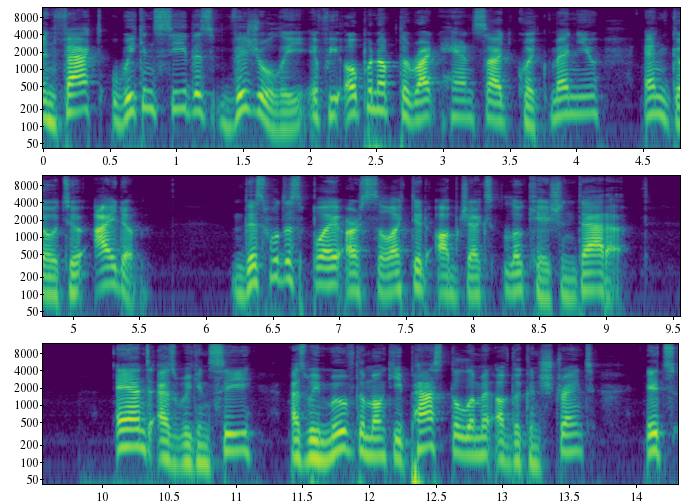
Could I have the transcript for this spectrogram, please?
In fact, we can see this visually if we open up the right hand side quick menu and go to Item. This will display our selected object's location data. And as we can see, as we move the monkey past the limit of the constraint, its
